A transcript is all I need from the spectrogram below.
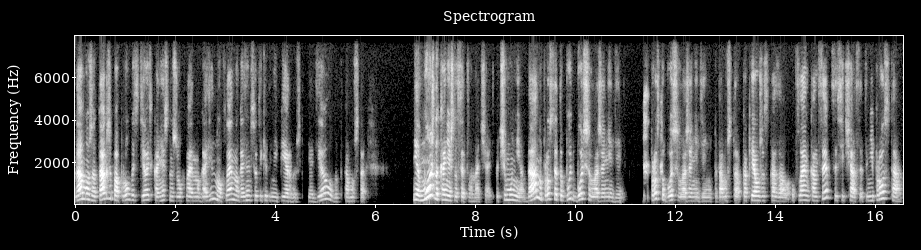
Да, можно также попробовать сделать, конечно же, офлайн магазин но офлайн магазин все-таки это не первое, что я делала бы, потому что нет, можно, конечно, с этого начать. Почему нет? Да, но просто это будет больше вложения денег. Просто больше вложения денег. Потому что, как я уже сказала, офлайн концепция сейчас это не просто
